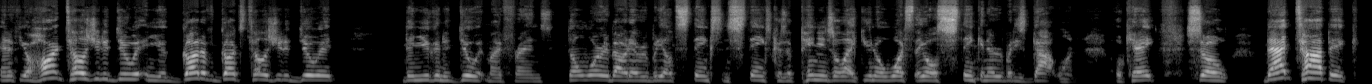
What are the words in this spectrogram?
And if your heart tells you to do it and your gut of guts tells you to do it, then you're going to do it, my friends. Don't worry about everybody else stinks and stinks because opinions are like, you know what's, they all stink and everybody's got one. Okay. So that topic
